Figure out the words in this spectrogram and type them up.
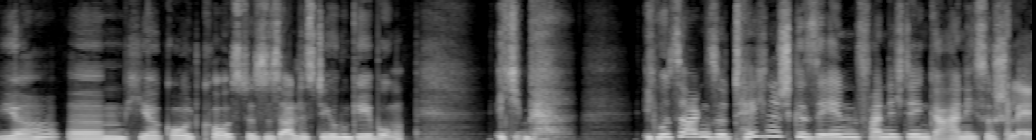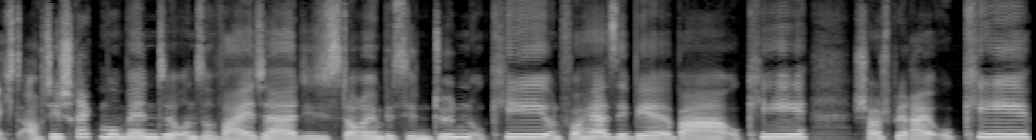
ja, ähm, hier Gold Coast, das ist alles die Umgebung. Ich, ich muss sagen, so technisch gesehen fand ich den gar nicht so schlecht. Auch die Schreckmomente und so weiter, die Story ein bisschen dünn, okay, und vorhersehbar, okay, Schauspielerei, okay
